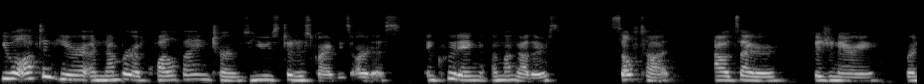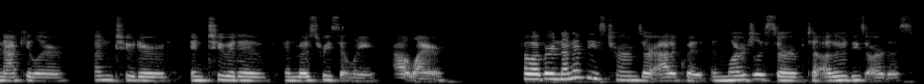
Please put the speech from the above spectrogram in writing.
You will often hear a number of qualifying terms used to describe these artists, including, among others, self-taught, outsider, visionary, vernacular, untutored, intuitive, and most recently, outlier. However, none of these terms are adequate and largely serve to other these artists,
